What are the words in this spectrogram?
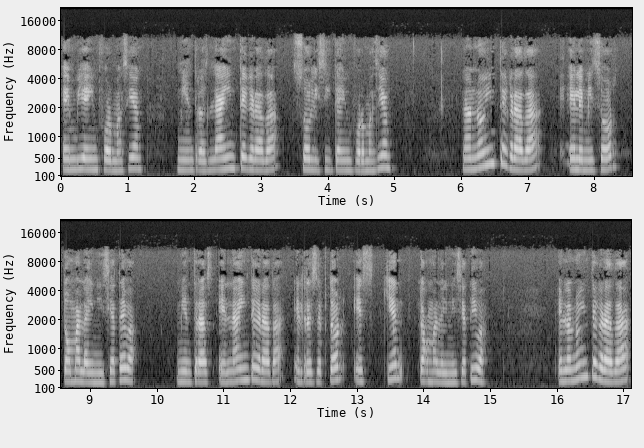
envía información, mientras la integrada solicita información. La no integrada, el emisor toma la iniciativa, mientras en la integrada el receptor es quien toma la iniciativa. En la no integrada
